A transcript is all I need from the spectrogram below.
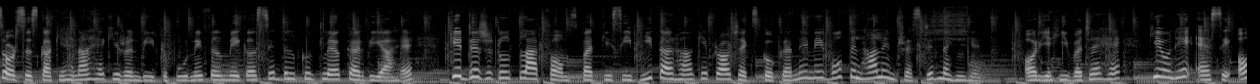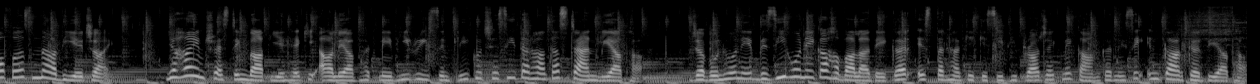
सोर्सेस का कहना है कि रणबीर कपूर ने फ़िल्म मेकर से बिल्कुल क्लियर कर दिया है कि डिजिटल प्लेटफॉर्म्स पर किसी भी तरह के प्रोजेक्ट्स को करने में वो फ़िलहाल इंटरेस्टेड नहीं है। और यही वजह है कि उन्हें ऐसे ऑफर्स ना दिए जाएँ। यहाँ इंटरेस्टिंग बात यह है कि आलिया भट्ट ने भी रिसेंटली कुछ इसी तरह का स्टैंड लिया था। जब उन्होंने बिज़ी होने का हवाला देकर इस तरह के किसी भी प्रोजेक्ट में काम करने से इनकार कर दिया था।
